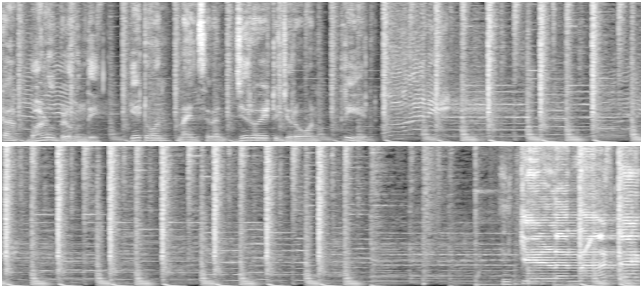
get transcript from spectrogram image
ಗಾಯಕ Balu Belagundi eight one nine seven zero eight zero one three eight ಕೇಳನ ಟ್ರ್ಯಾಕ್ಟರ್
